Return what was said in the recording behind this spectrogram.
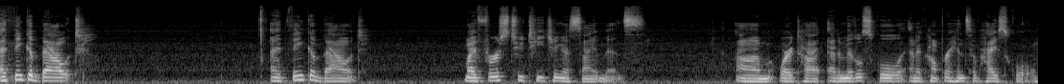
I think about I think about my first two teaching assignments, um, where I taught at a middle school and a comprehensive high school.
